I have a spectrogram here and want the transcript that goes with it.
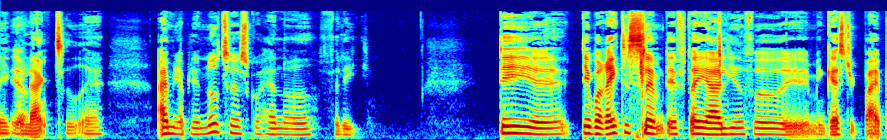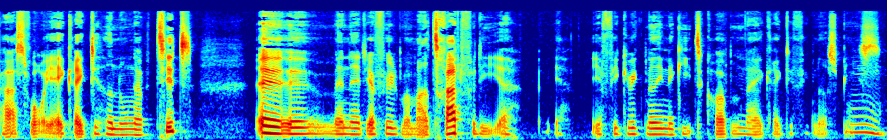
ikke? Ja. Ja. lang tid af, ej, men jeg bliver nødt til at skulle have noget, fordi det, øh, det var rigtig slemt, efter jeg lige havde fået øh, min gastric bypass, hvor jeg ikke rigtig havde nogen appetit. Øh, men at jeg følte mig meget træt, fordi jeg, jeg fik jo ikke noget energi til kroppen, når jeg ikke rigtig fik noget at spise. Mm.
